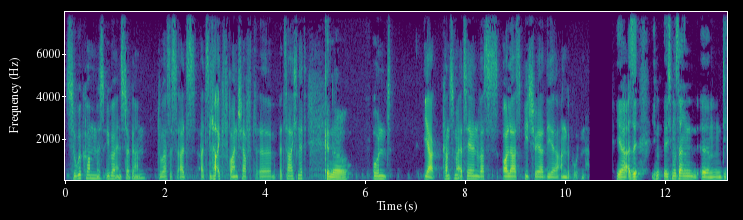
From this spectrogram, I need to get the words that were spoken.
zugekommen ist über Instagram. Du hast es als, als Like-Freundschaft äh, bezeichnet. Genau. Und ja, kannst du mal erzählen, was Ollas Beachwear dir angeboten hat? Ja, also ich, ich muss sagen, ähm, die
